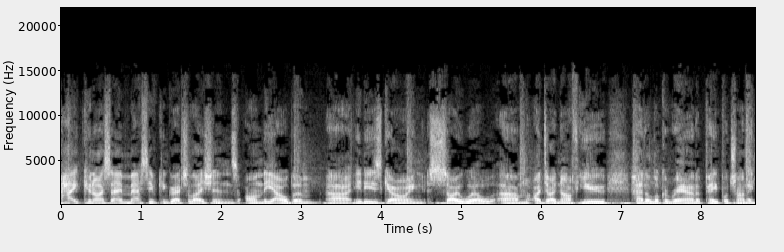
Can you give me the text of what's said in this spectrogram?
Hey, can I say a massive congratulations on the album? Uh, it is going so well. Um, I don't know if you had a look around at people trying to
